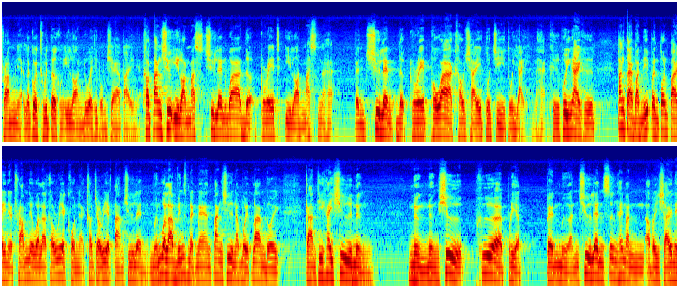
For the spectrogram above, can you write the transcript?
ทรัมป์เนี่ยแล้วก็ Twitter ของอีลอนด้วยที่ผมแชร์ไปเนี่ยเขาตั้งชื่ออีลอนมัสชื่อเล่นว่า the great Elon Musk นะฮะ เป็นชื่อเล่น The Great เพราะว่าเขาใช้ตัว G ตัวใหญ่นะฮะ คือพูดง่ายคือตั้งแต่บัดนนี้เป็นต้นไปเนี่ยทรัมป์เนี่ยเวลาเขาเรียกคนเนี่ยเขาจะเรียกตามชื่อเล่น เหมือนเวลาวินส์แมกแมนตั้งชื่อนักมวยปล้ำโดยการที่ให้ชื่อหนึ่งหนึ่งหนึ่งชื่อเพื่อเปรียบเป็นเหมือนชื่อเล่น ซึ่งให้มันเอาไปใช้ใน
